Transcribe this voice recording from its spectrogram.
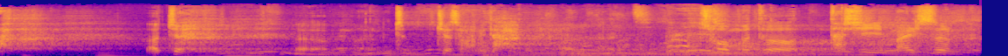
아, 저, 어, 저, 죄송합니다. 처음부터 다시 말씀.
